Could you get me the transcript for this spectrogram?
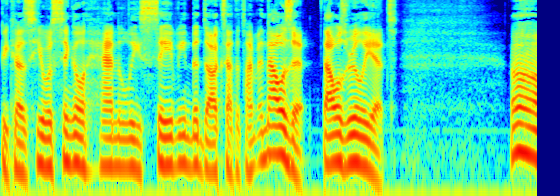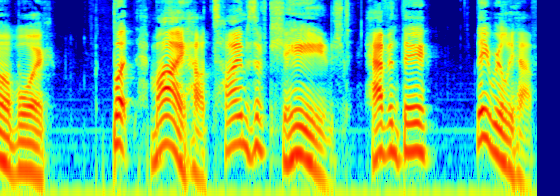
because he was single handedly saving the Ducks at the time, and that was it. That was really it. Oh boy. But my, how times have changed, haven't they? They really have.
